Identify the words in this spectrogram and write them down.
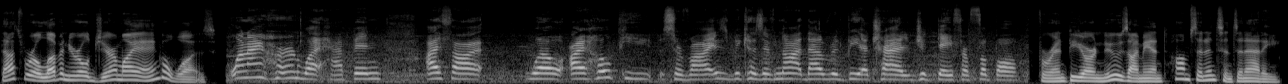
That's where 11 year old Jeremiah Engel was. When I heard what happened, I thought, well, I hope he survives because if not, that would be a tragic day for football. For NPR News, I'm Ann Thompson in Cincinnati.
